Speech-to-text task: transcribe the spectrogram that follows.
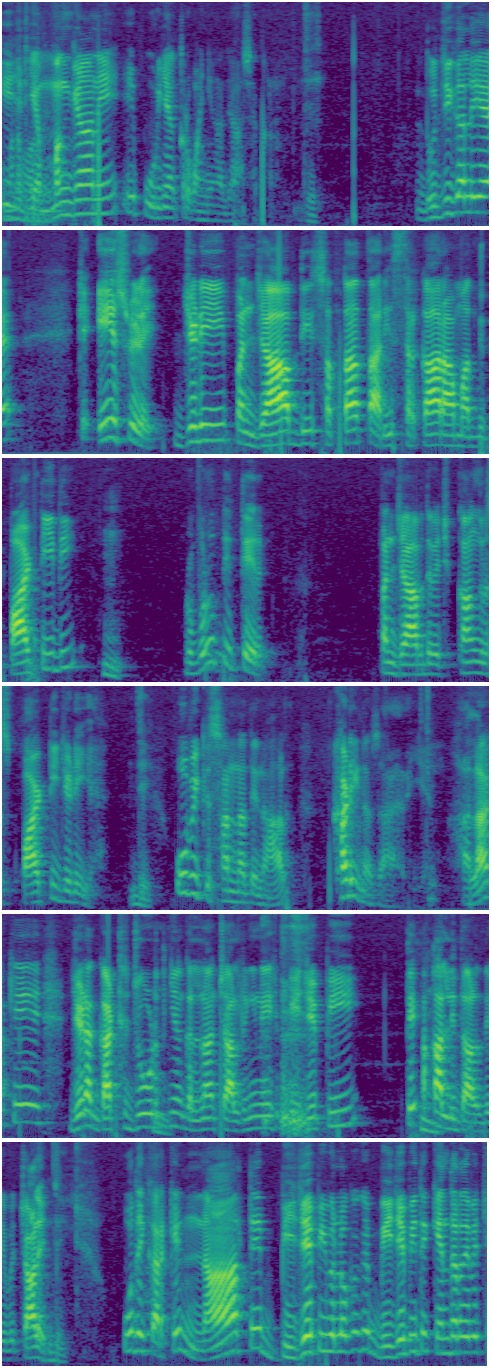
ਇਹ ਜਿਹੜੀਆਂ ਮੰਗਾਂ ਨੇ ਇਹ ਪੂਰੀਆਂ ਕਰਵਾਈਆਂ ਜਾ ਸਕਣ। ਦੂਜੀ ਗੱਲ ਇਹ ਹੈ ਕਿ ਇਸ ਵੇਲੇ ਜਿਹੜੀ ਪੰਜਾਬ ਦੀ ਸੱਤਾਧਾਰੀ ਸਰਕਾਰ ਆਮ ਆਦਮੀ ਪਾਰਟੀ ਦੀ ਵਿਰੋਧੀ ਧਿਰ ਪੰਜਾਬ ਦੇ ਵਿੱਚ ਕਾਂਗਰਸ ਪਾਰਟੀ ਜਿਹੜੀ ਹੈ ਜੀ। ਉਹ ਵੀ ਕਿਸਾਨਾਂ ਦੇ ਨਾਲ ਖੜੀ ਨਜ਼ਰ ਆ ਰਹੀ ਹੈ। ਹਾਲਾਂਕਿ ਜਿਹੜਾ ਗੱਠ ਜੋੜ ਦੀਆਂ ਗੱਲਾਂ ਚੱਲ ਰਹੀਆਂ ਨੇ ਬੀਜੇਪੀ ਤੇ ਅਕਾਲੀ ਦਲ ਦੇ ਵਿਚਾਲੇ ਉਹਦੇ ਕਰਕੇ ਨਾ ਤੇ ਬੀਜੇਪੀ ਵੱਲੋਂ ਕਿਉਂਕਿ ਬੀਜੇਪੀ ਤੇ ਕੇਂਦਰ ਦੇ ਵਿੱਚ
